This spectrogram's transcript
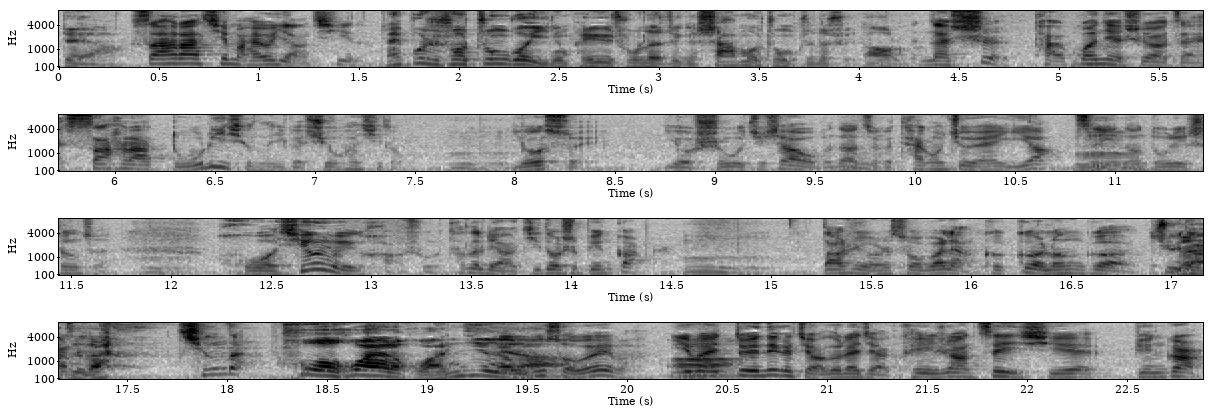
对啊，撒哈拉起码还有氧气呢。哎，不是说中国已经培育出了这个沙漠种植的水稻了吗？那是，它关键是要在撒哈拉独立形成一个循环系统，嗯，有水。有食物，就像我们的这个太空救援一样，自己能独立生存。嗯火星有一个好处，它的两极都是冰盖。嗯，当时有人说，把两颗各扔个巨大的氢弹，破坏了环境呀，无所谓嘛。因为对那个角度来讲，可以让这些冰盖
